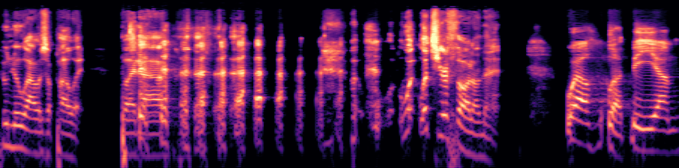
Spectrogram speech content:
who knew I was a poet? But uh, what, what's your thought on that? Well, look, the um,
